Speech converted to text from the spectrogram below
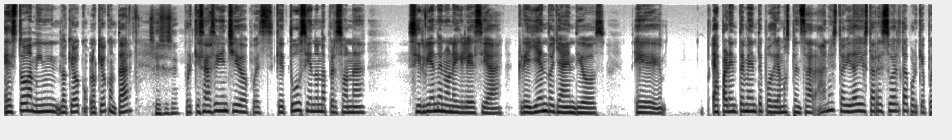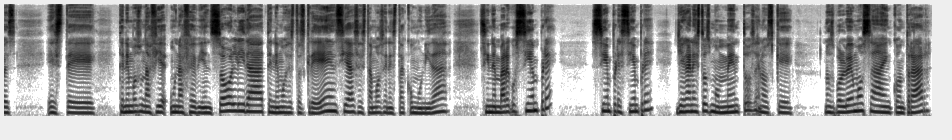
esto a mí lo quiero, lo quiero contar. Sí, sí, sí. Porque se me hace bien chido, pues, que tú siendo una persona sirviendo en una iglesia, creyendo ya en Dios, eh, aparentemente podríamos pensar, ah, nuestra vida ya está resuelta porque pues este, tenemos una, una fe bien sólida, tenemos estas creencias, estamos en esta comunidad. Sin embargo, siempre, siempre, siempre llegan estos momentos en los que nos volvemos a encontrar,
